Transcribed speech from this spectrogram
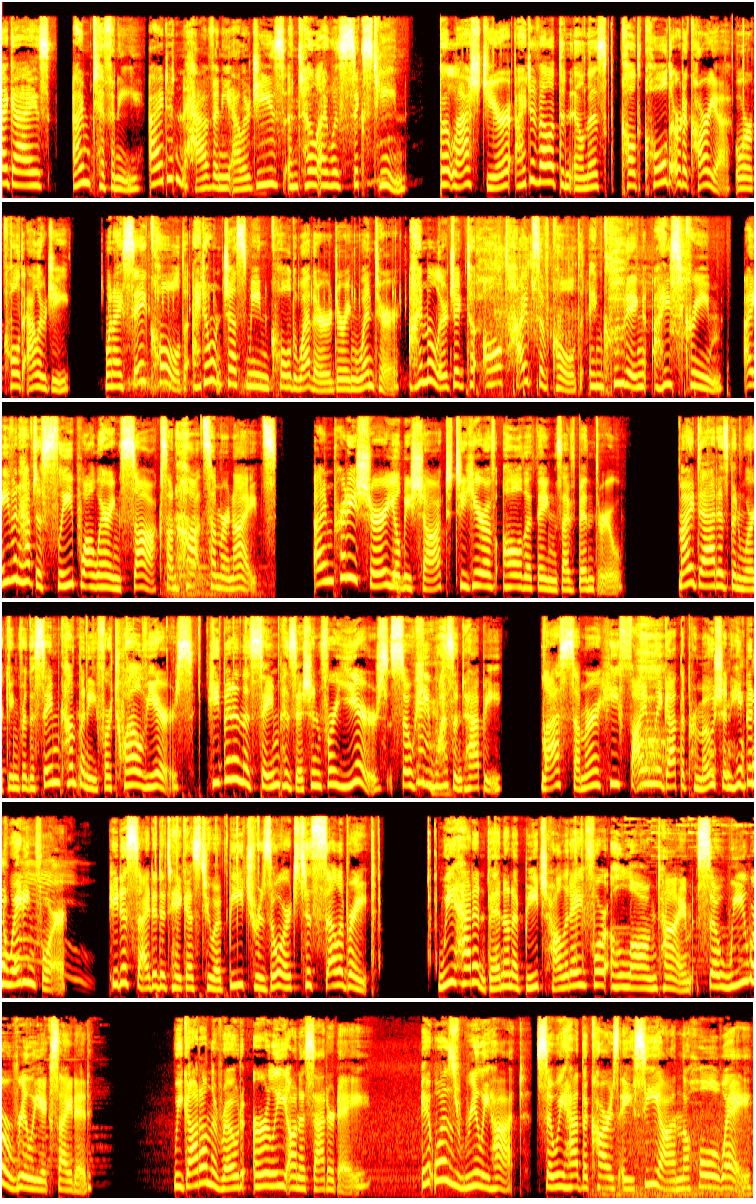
Hi, guys. I'm Tiffany. I didn't have any allergies until I was 16. But last year, I developed an illness called cold urticaria or cold allergy. When I say cold, I don't just mean cold weather during winter. I'm allergic to all types of cold, including ice cream. I even have to sleep while wearing socks on hot summer nights. I'm pretty sure you'll be shocked to hear of all the things I've been through. My dad has been working for the same company for 12 years. He'd been in the same position for years, so he hmm. wasn't happy. Last summer, he finally got the promotion he'd been waiting for. He decided to take us to a beach resort to celebrate. We hadn't been on a beach holiday for a long time, so we were really excited. We got on the road early on a Saturday. It was really hot, so we had the car's AC on the whole way.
